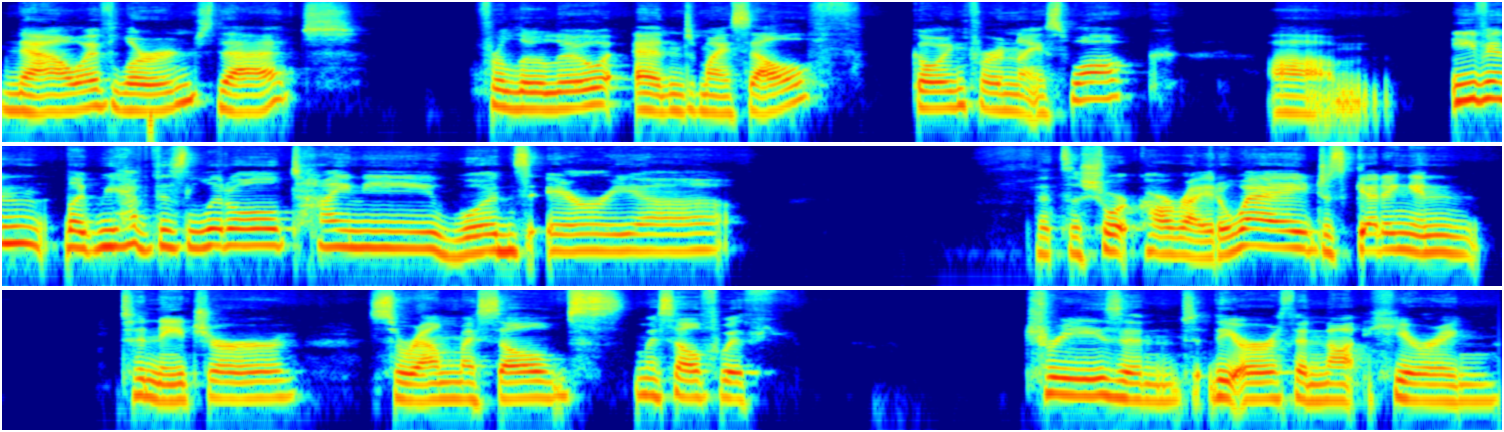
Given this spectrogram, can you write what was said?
now I've learned that for Lulu and myself, going for a nice walk, um, even like we have this little tiny woods area that's a short car ride away, just getting into nature, surround myself myself with trees and the earth and not hearing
